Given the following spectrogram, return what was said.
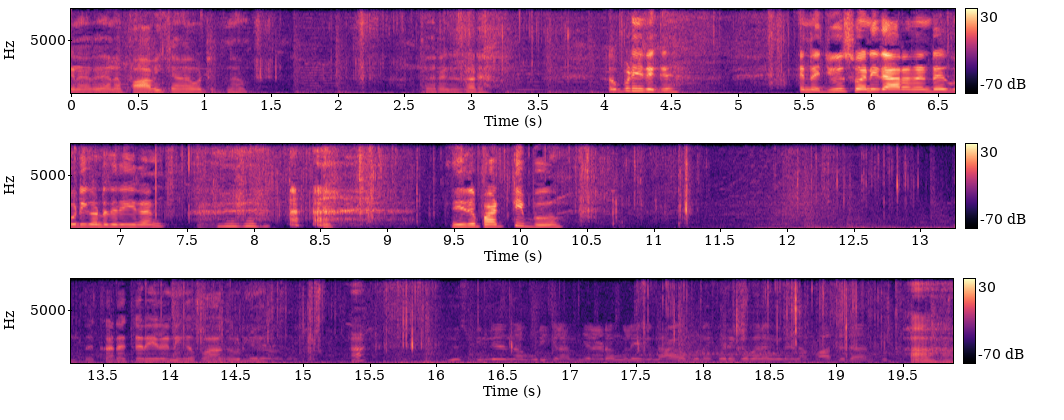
கிணறு ஆனால் பாவிக்காக விட்டுட்டோம் இருக்கு கடல். எப்படி இருக்கு? என்ன ஜூஸ் பண்ணி தாரேன்ட்டு குடி கொண்டு திரிகிறேன்? இது பட்டிப்பூ இந்த கடற்கரையில் நீங்கள் பார்க்க முடியாது. ஆ ஜூஸ் பின்னாடி தான் குடிக்கலாம் இந்த இடங்களே நாகமுனை பெருக்க மரங்களை எல்லாம் பார்த்து தான் ஆஹா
